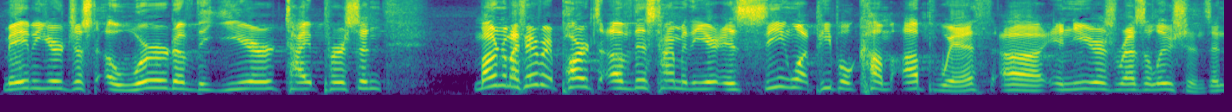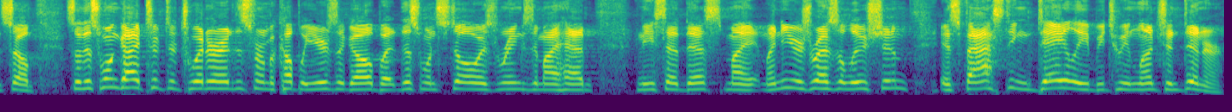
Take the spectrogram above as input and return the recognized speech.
Maybe you're just a word of the year type person. One of my favorite parts of this time of the year is seeing what people come up with uh, in New Year's resolutions. And so, so this one guy took to Twitter, this is from a couple years ago, but this one still always rings in my head. And he said this My, my New Year's resolution is fasting daily between lunch and dinner.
